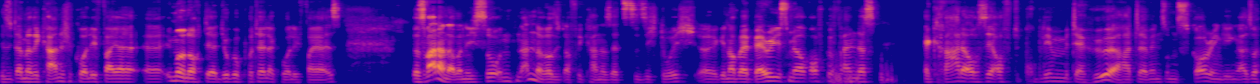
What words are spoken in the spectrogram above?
der südamerikanische Qualifier äh, immer noch der Diogo Portela Qualifier ist. Das war dann aber nicht so und ein anderer Südafrikaner setzte sich durch. Äh, genau bei Barry ist mir auch aufgefallen, dass er gerade auch sehr oft Probleme mit der Höhe hatte, wenn es um Scoring ging. Also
